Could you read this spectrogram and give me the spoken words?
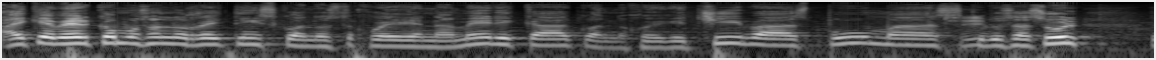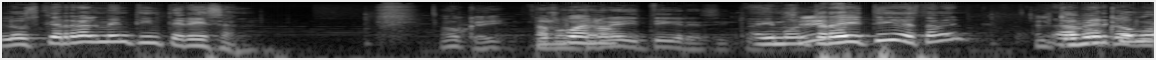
hay que ver cómo son los ratings cuando juegue en América, cuando juegue Chivas, Pumas, Sí. Cruz Azul, los que realmente interesan. Ok. Pues bueno, Monterrey y Tigres. si. Y Monterrey y Tigres también. El A ver cómo,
